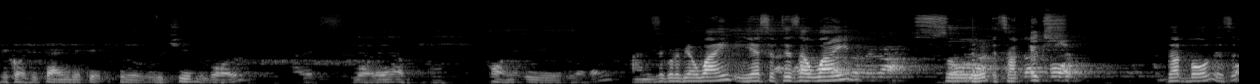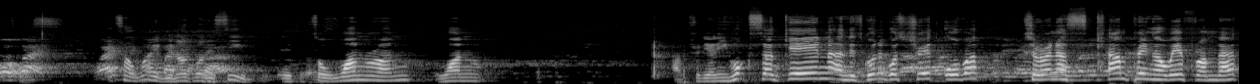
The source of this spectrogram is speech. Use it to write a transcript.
because the time they take to retrieve the ball and it's bordering up on E11. And is it going to be a wide? Yes, it is a wide. So it's an extra dot ball, is it? Oh, yes. It's a wide. We're not going to see. So one run, one. Actually, and he hooks again, and it's going to go straight over. Chirena scamping away from that.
